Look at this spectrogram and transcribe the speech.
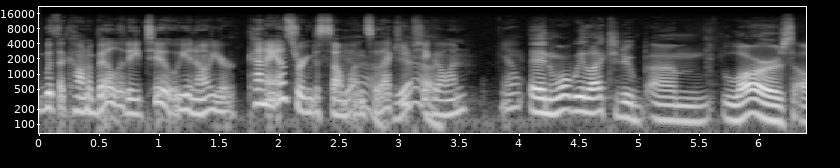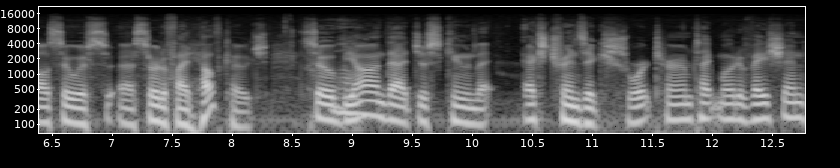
with accountability too. You know, you're kind of answering to someone, so that keeps you going. Yep. And what we like to do, um, Lars also is a certified health coach. So beyond that, just kind of the extrinsic short-term type motivation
